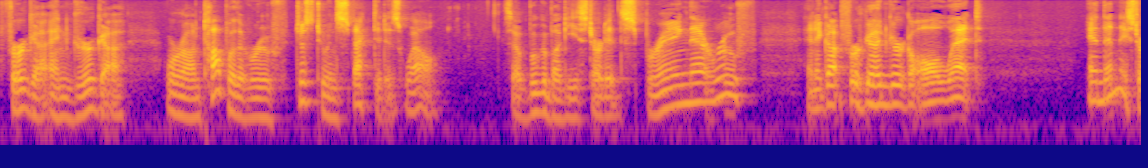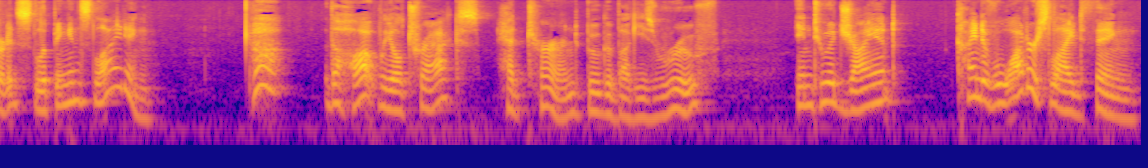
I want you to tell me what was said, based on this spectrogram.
Furga and Gurga were on top of the roof just to inspect it as well. So Booga Buggie started spraying that roof, and it got Furga and Gurga all wet. And then they started slipping and sliding. the Hot Wheel tracks had turned Booga Buggie's roof into a giant kind of water slide thing.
